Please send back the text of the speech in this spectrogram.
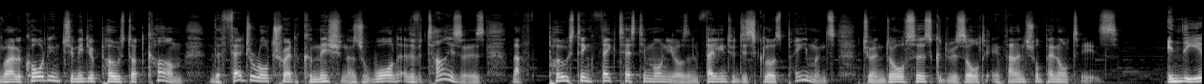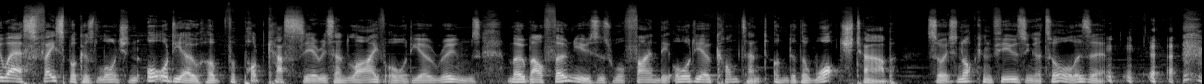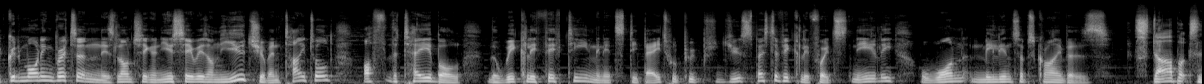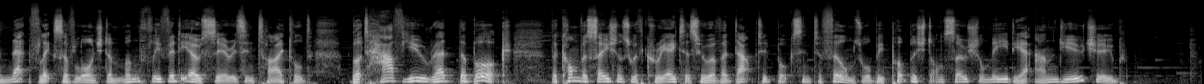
Well, according to MediaPost.com, the Federal Trade Commission has warned advertisers that posting fake testimonials and failing to disclose payments to endorsers could result in financial penalties. In the US, Facebook has launched an audio hub for podcast series and live audio rooms. Mobile phone users will find the audio content under the Watch tab. So it's not confusing at all, is it? Good Morning Britain is launching a new series on YouTube entitled Off the Table. The weekly 15 minutes debate will be produced specifically for its nearly 1 million subscribers. Starbucks and Netflix have launched a monthly video series entitled But Have You Read the Book? The conversations with creators who have adapted books into films will be published on social media and YouTube.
